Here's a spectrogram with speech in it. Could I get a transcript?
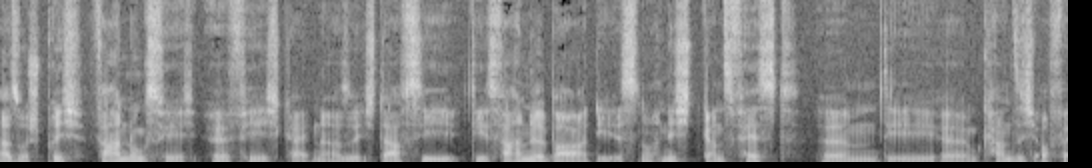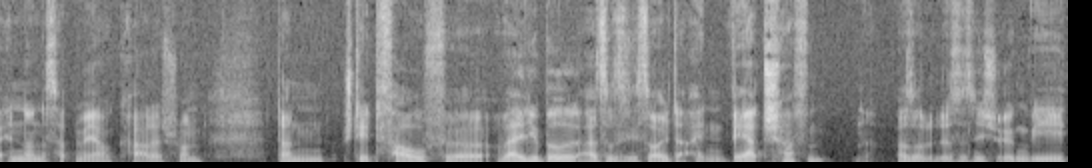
also sprich Verhandlungsfähigkeit. Ne? Also ich darf sie, die ist verhandelbar, die ist noch nicht ganz fest, ähm, die ähm, kann sich auch verändern, das hatten wir ja gerade schon. Dann steht V für valuable, also sie sollte einen Wert schaffen. Ne? Also das ist nicht irgendwie,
